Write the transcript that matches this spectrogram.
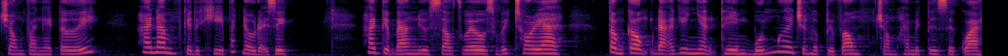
trong vài ngày tới, hai năm kể từ khi bắt đầu đại dịch. Hai tiểu bang New South Wales và Victoria tổng cộng đã ghi nhận thêm 40 trường hợp tử vong trong 24 giờ qua.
